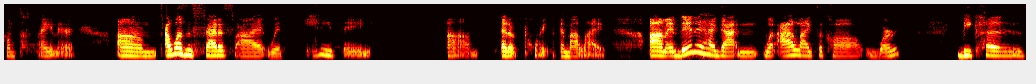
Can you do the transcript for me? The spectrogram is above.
complainer. Um, I wasn't satisfied with anything um at a point in my life. Um, and then it had gotten what I like to call worse because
